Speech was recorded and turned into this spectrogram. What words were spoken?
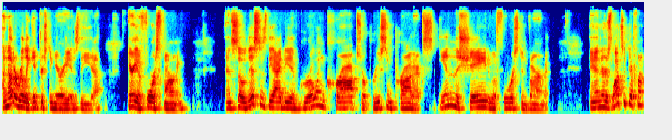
Another really interesting area is the uh, area of forest farming. And so this is the idea of growing crops or producing products in the shade of a forest environment. And there's lots of different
